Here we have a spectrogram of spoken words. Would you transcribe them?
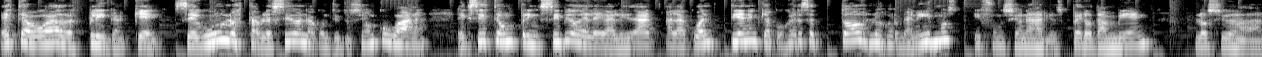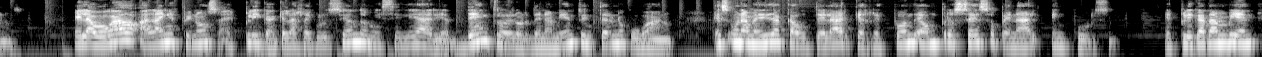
este abogado explica que, según lo establecido en la Constitución cubana, existe un principio de legalidad a la cual tienen que acogerse todos los organismos y funcionarios, pero también los ciudadanos. El abogado Alain Espinosa explica que la reclusión domiciliaria dentro del ordenamiento interno cubano es una medida cautelar que responde a un proceso penal en curso. Explica también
